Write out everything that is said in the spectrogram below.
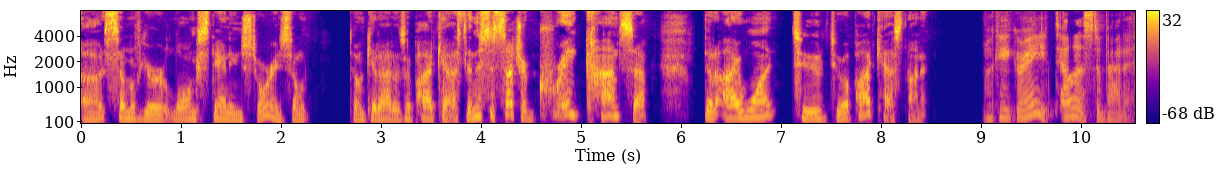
uh, some of your long-standing stories don't don't get out as a podcast. And this is such a great concept that I want to do a podcast on it. Okay, great. Tell us about it.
